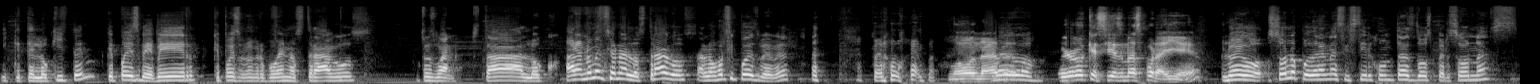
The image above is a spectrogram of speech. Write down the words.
y que te lo quiten, que puedes beber, que puedes beber buenos tragos. Entonces, bueno, está loco. Ahora no menciona los tragos, a lo mejor sí puedes beber, pero bueno. No, nada. Yo creo que sí es más por ahí, ¿eh? Luego, solo podrán asistir juntas dos personas.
